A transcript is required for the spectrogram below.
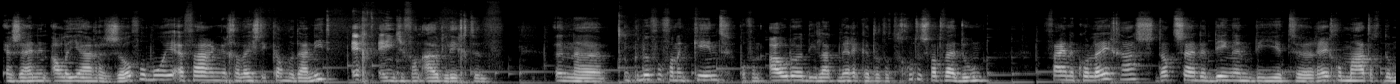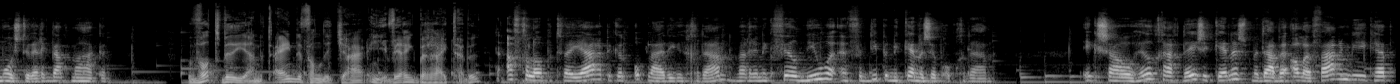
Er zijn in alle jaren zoveel mooie ervaringen geweest, ik kan er daar niet echt eentje van uitlichten. Een, uh, een knuffel van een kind of een ouder die laat merken dat het goed is wat wij doen. Fijne collega's, dat zijn de dingen die het uh, regelmatig de mooiste werkdag maken. Wat wil je aan het einde van dit jaar in je werk bereikt hebben? De afgelopen twee jaar heb ik een opleiding gedaan waarin ik veel nieuwe en verdiepende kennis heb opgedaan. Ik zou heel graag deze kennis, met daarbij alle ervaring die ik heb,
